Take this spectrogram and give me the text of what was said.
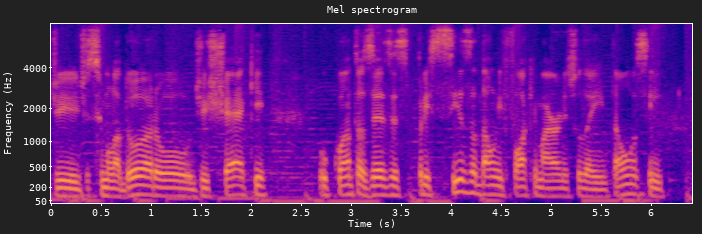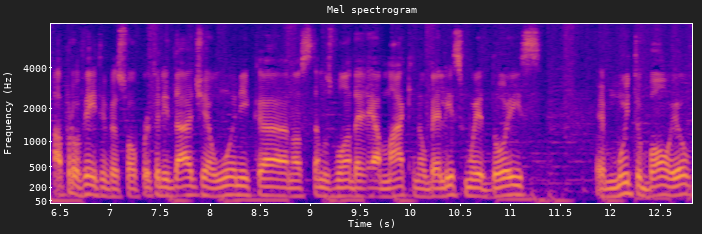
de, de simulador ou de cheque, o quanto às vezes precisa dar um enfoque maior nisso daí. Então, assim, Aproveitem, pessoal, a oportunidade é única. Nós estamos voando aí a máquina, o belíssimo E2. É muito bom. Eu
